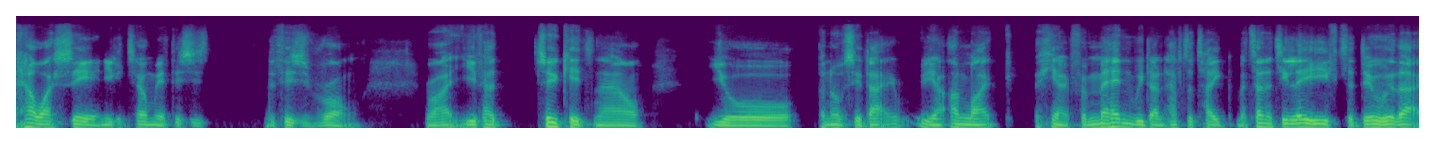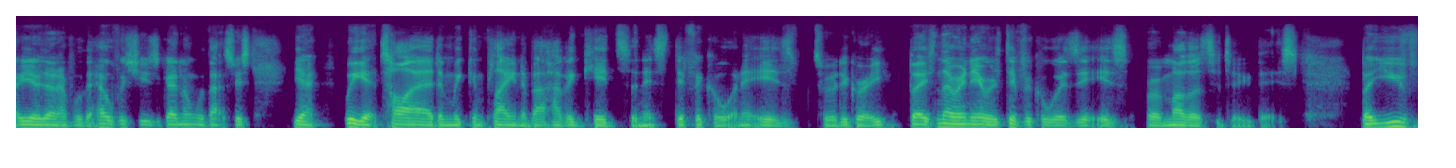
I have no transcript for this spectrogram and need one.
how I see it, and you can tell me if this is if this is wrong, right? You've had two kids now. You're and obviously that you know unlike you know for men we don't have to take maternity leave to deal with that you don't have all the health issues going on with that. So it's yeah we get tired and we complain about having kids and it's difficult and it is to a degree but it's nowhere near as difficult as it is for a mother to do this. But you've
